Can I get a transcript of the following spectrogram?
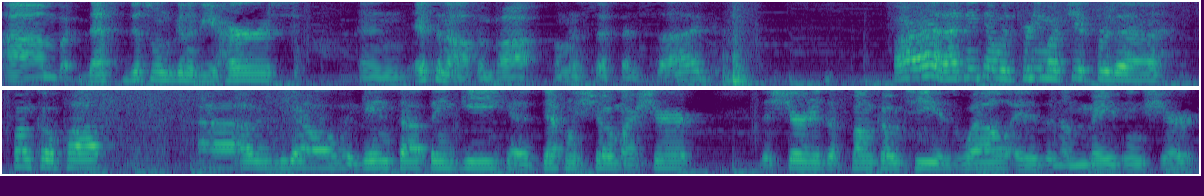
Um, but that's this one's gonna be hers, and it's an awesome pop. I'm gonna set that aside. All right, I think that was pretty much it for the Funko Pop. Uh, we got all the GameStop Think Geek. Uh, definitely show my shirt. The shirt is a Funko tee as well. It is an amazing shirt.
